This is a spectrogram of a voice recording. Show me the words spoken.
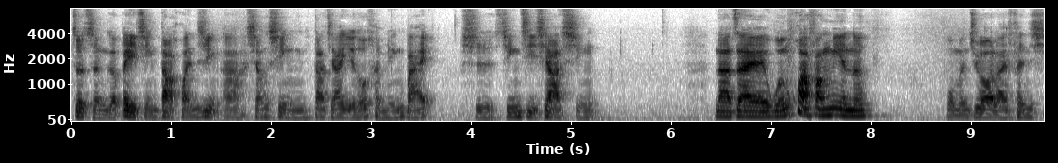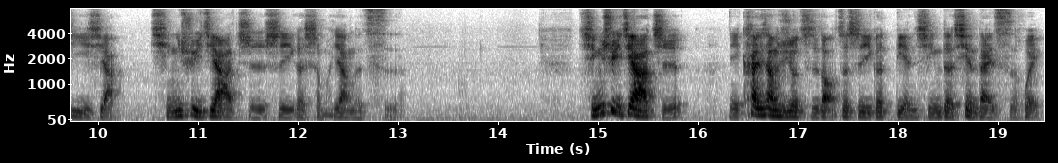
这整个背景大环境啊，相信大家也都很明白，是经济下行。那在文化方面呢，我们就要来分析一下情绪价值是一个什么样的词。情绪价值，你看上去就知道，这是一个典型的现代词汇，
